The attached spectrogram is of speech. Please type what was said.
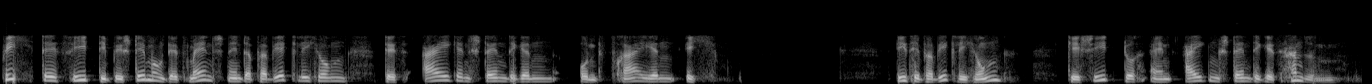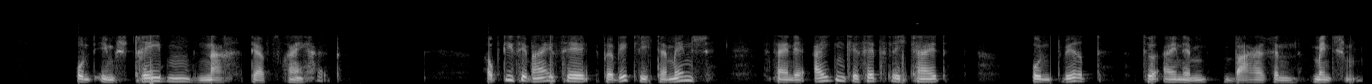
Fichte sieht die Bestimmung des Menschen in der Verwirklichung des eigenständigen und freien Ich. Diese Verwirklichung geschieht durch ein eigenständiges Handeln und im Streben nach der Freiheit. Auf diese Weise verwirklicht der Mensch seine Eigengesetzlichkeit und wird zu einem wahren Menschen.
